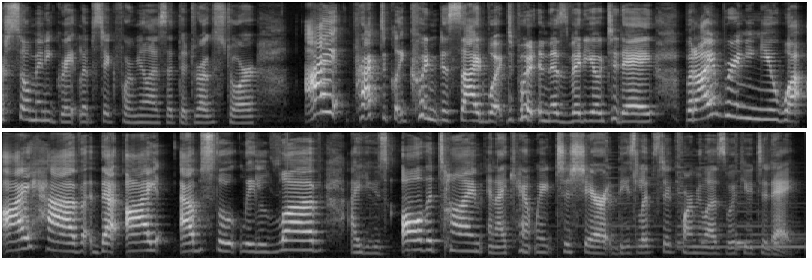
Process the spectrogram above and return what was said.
are so many great lipstick formulas at the drugstore. I practically couldn't decide what to put in this video today, but I'm bringing you what I have that I absolutely love, I use all the time, and I can't wait to share these lipstick formulas with you today.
